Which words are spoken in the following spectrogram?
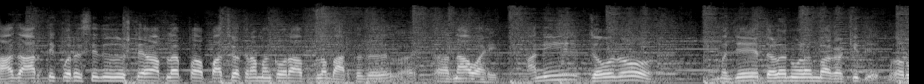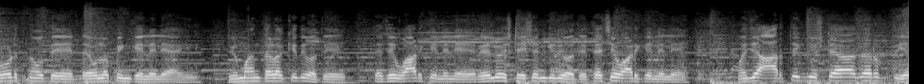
आज आर्थिक परिस्थितीदृष्ट्या आपला प पाचव्या क्रमांकावर आपलं भारताचं नाव आहे. आणि जवळजवळ म्हणजे दळणवळण बघा किती रोड नव्हते डेव्हलपिंग केलेले आहे. विमानतळं किती होते त्याची वाढ केलेली आहे. रेल्वे स्टेशन किती होते त्याची वाढ केलेली आहे. म्हणजे आर्थिकदृष्ट्या जर हे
